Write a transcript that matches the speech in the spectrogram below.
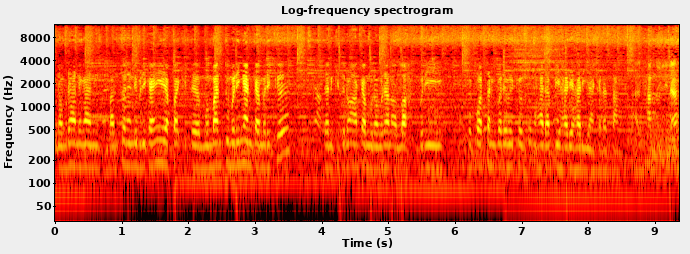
mudah-mudahan dengan bantuan yang diberikan ini dapat kita membantu meringankan mereka dan kita doakan mudah-mudahan Allah beri kekuatan kepada mereka untuk menghadapi hari-hari yang akan datang. Alhamdulillah,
